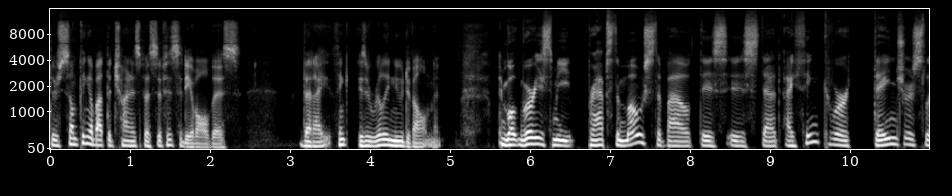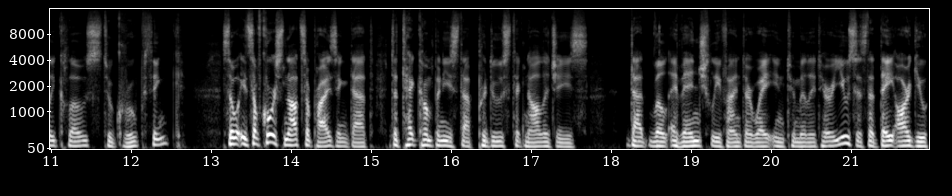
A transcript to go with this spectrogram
there's something about the China specificity of all this that I think is a really new development. And what worries me perhaps the most about this is that I think we're dangerously close to groupthink. So it's of course not surprising that the tech companies that produce technologies that will eventually find their way into military uses that they argue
